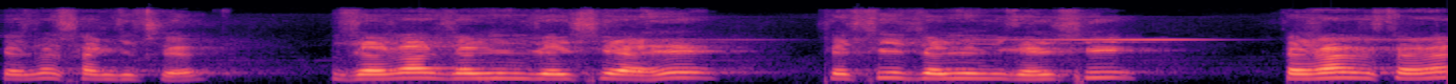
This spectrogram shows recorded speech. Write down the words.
त्यांना सांगितलं ज्याला जमीन द्यायची आहे त्याची जमीन घ्यायची. करार करा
